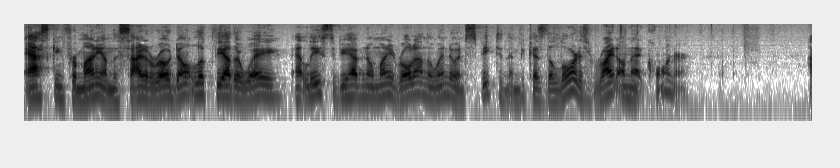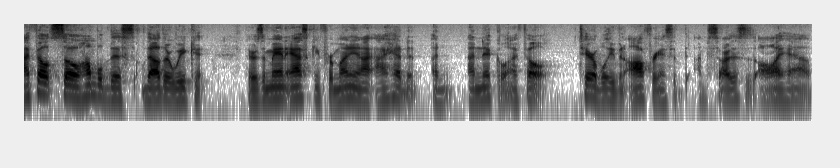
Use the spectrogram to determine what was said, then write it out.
asking for money on the side of the road, don't look the other way. At least if you have no money, roll down the window and speak to them because the Lord is right on that corner. I felt so humbled this the other week. There was a man asking for money, and I, I had a, a, a nickel, and I felt terrible even offering. I said, I'm sorry, this is all I have.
